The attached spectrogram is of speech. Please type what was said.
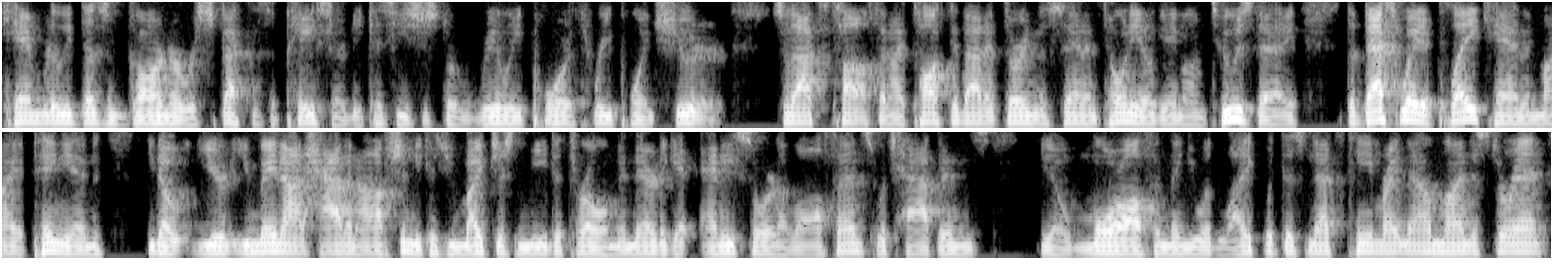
Cam really doesn't garner respect as a pacer because he's just a really poor three point shooter. So that's tough. And I talked about it during the San Antonio game on Tuesday. The best way to play Cam, in my opinion, you know, you you may not have an option because you might just need to throw him in there to get any sort of offense, which happens you know, more often than you would like with this Nets team right now, minus Durant.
